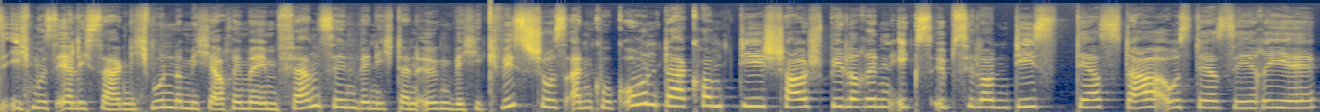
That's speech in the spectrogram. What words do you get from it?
ich muss ehrlich sagen, ich wundere mich auch immer im Fernsehen, wenn ich dann irgendwelche Quizshows angucke und da kommt die Schauspielerin XY, die ist der Star aus der Serie.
